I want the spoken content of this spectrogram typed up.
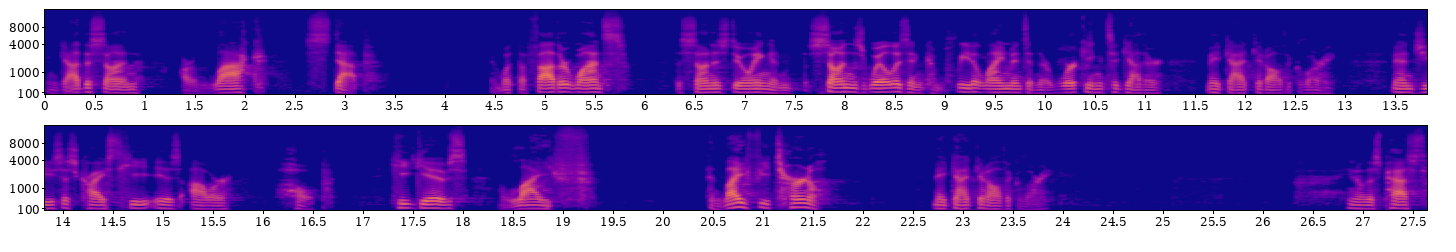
and God the Son are lock step. And what the Father wants the Son is doing, and the Son's will is in complete alignment, and they're working together. May God get all the glory. Man, Jesus Christ, He is our hope. He gives life and life eternal. May God get all the glory. You know, this past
